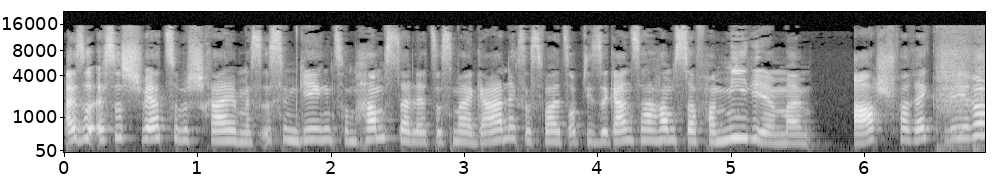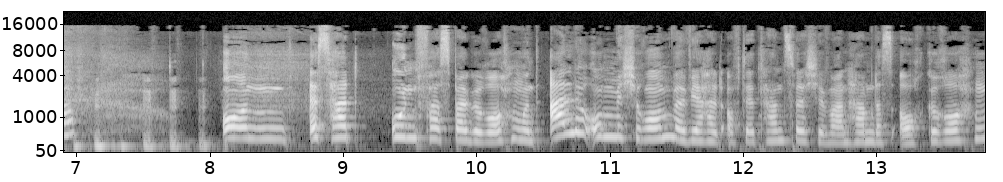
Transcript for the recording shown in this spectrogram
Also es ist schwer zu beschreiben. Es ist im Gegensatz zum Hamster letztes Mal gar nichts. Es war, als ob diese ganze Hamsterfamilie in meinem Arsch verreckt wäre. Und es hat unfassbar gerochen und alle um mich rum, weil wir halt auf der Tanzfläche waren, haben das auch gerochen.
